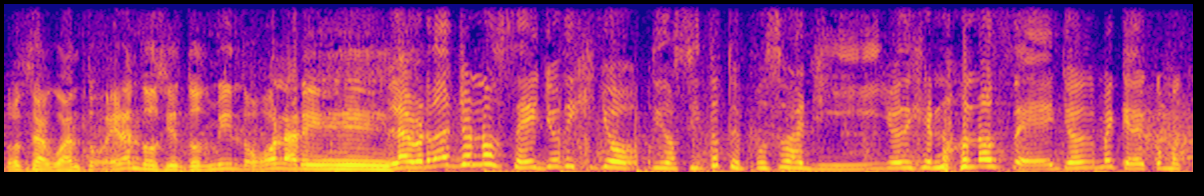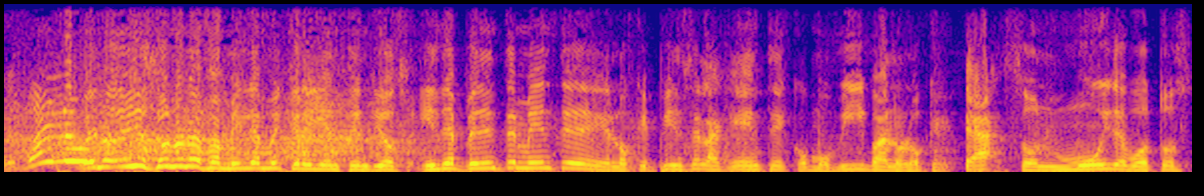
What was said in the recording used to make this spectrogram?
No se aguantó. Eran 200 mil dólares. la verdad yo no sé, yo dije yo, Diosito te puso allí, yo dije no, no sé, yo me quedé como que, bueno, Bueno, ellos son una familia muy creyente en Dios. Independientemente de lo que piense la gente, como vivan o lo que sea, son muy devotos.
